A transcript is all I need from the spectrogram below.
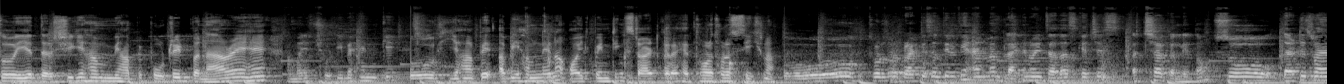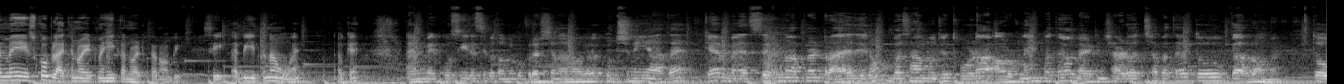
तो ये दर्शी के हम यहाँ पे पोर्ट्रेट बना रहे हैं हमारी छोटी बहन के। तो यहाँ पे अभी हमने ना ऑयल पेंटिंग स्टार्ट करा है थोड़ा थोड़ा सीखना। तो थोड़ा थोड़ा प्रैक्टिस चलती रहती है एंड मैं ब्लैक एंड व्हाइट ज़्यादा स्केचेस अच्छा कर लेता हूँ। सो दैट इज़ वाई मैं इसको ब्लैक एंड व्हाइट में ही कन्वर्ट कर रहा हूँ अभी। सी अभी इतना हुआ है। ओके एंड मेरे को सीरियसली बताऊँ मेरे को ब्रश चलाना वगैरह कुछ नहीं आता है। क्या मैं सिर्फ़ ना अपना ट्राई दे रहा हूँ, बस हाँ मुझे थोड़ा आउटलाइन पता है और लाइट एंड शेडो अच्छा पता है तो कर रहा हूँ मैं। तो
